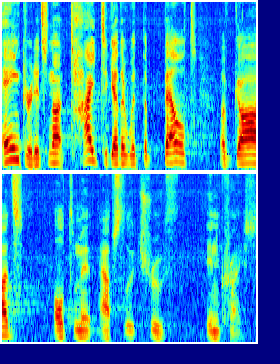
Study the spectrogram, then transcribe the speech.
anchored, it's not tied together with the belt of God's ultimate absolute truth in Christ.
